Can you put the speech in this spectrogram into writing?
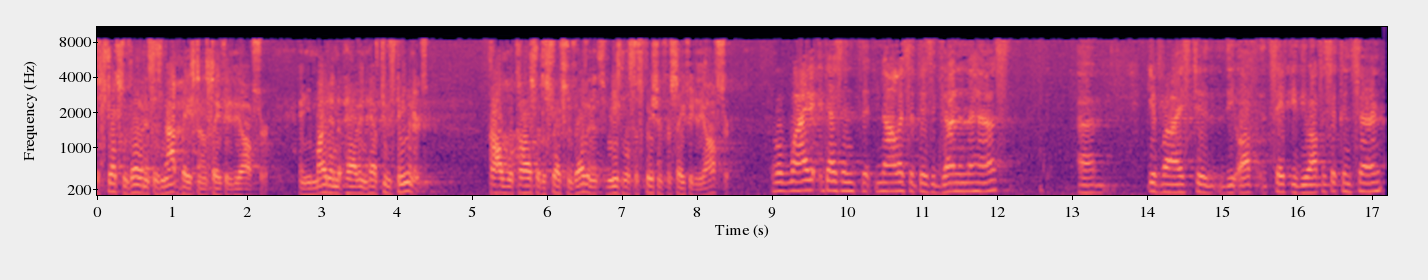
Destruction of evidence is not based on safety of the officer. And you might end up having to have two standards. Probable cause for destruction of evidence, reasonable suspicion for safety of the officer. Well, why doesn't the knowledge that there's a gun in the house um, give rise to the off- safety of the officer concern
